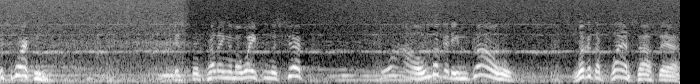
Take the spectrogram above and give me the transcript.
It's working. It's propelling him away from the ship. Wow, look at him go. Look at the plants out there.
